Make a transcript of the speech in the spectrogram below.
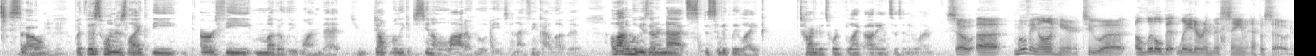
So, mm-hmm. but this one is like the earthy, motherly one that you don't really get to see in a lot of movies, and I think I love it. A lot of movies that are not specifically like targeted toward black audiences anyway. So, uh, moving on here to uh, a little bit later in this same episode,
